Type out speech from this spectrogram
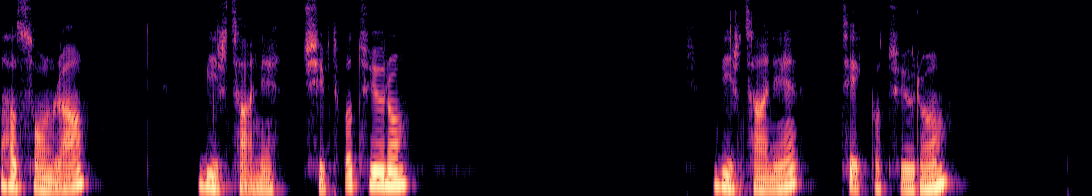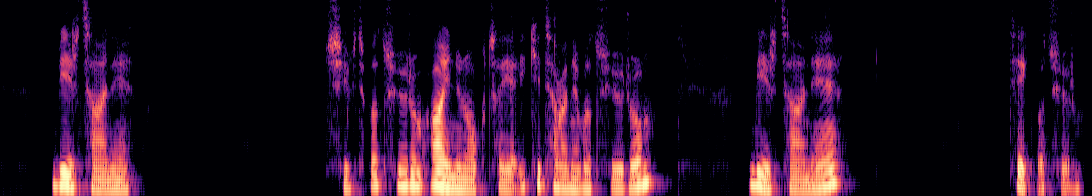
Daha sonra bir tane çift batıyorum. Bir tane tek batıyorum. Bir tane çift batıyorum. Aynı noktaya iki tane batıyorum. Bir tane tek batıyorum.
